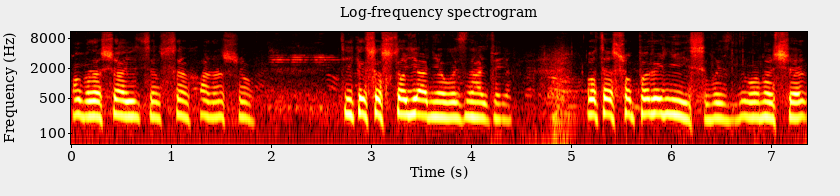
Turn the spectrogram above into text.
обращається все хорошо. Тільки состояння, ви знаєте. Оце, що переніс, воно ще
